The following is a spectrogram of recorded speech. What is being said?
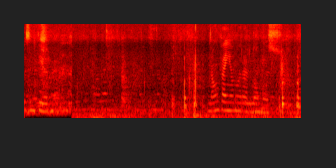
Ônibus inteiro. Não venha no horário do almoço. Então,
